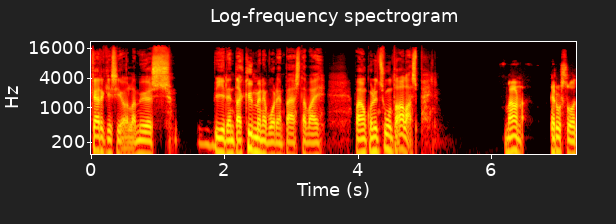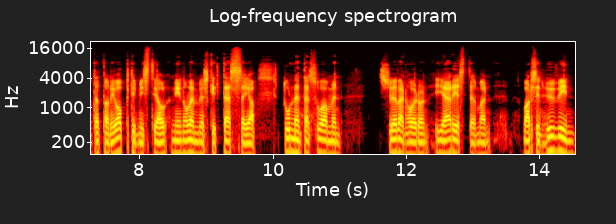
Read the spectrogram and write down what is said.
kärkisijoilla myös viiden tai kymmenen vuoden päästä vai, vai onko nyt suunta alaspäin? Mä oon perusluonteeltani optimisti ja niin olen myöskin tässä ja tunnen tämän Suomen syövänhoidon järjestelmän varsin hyvin.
